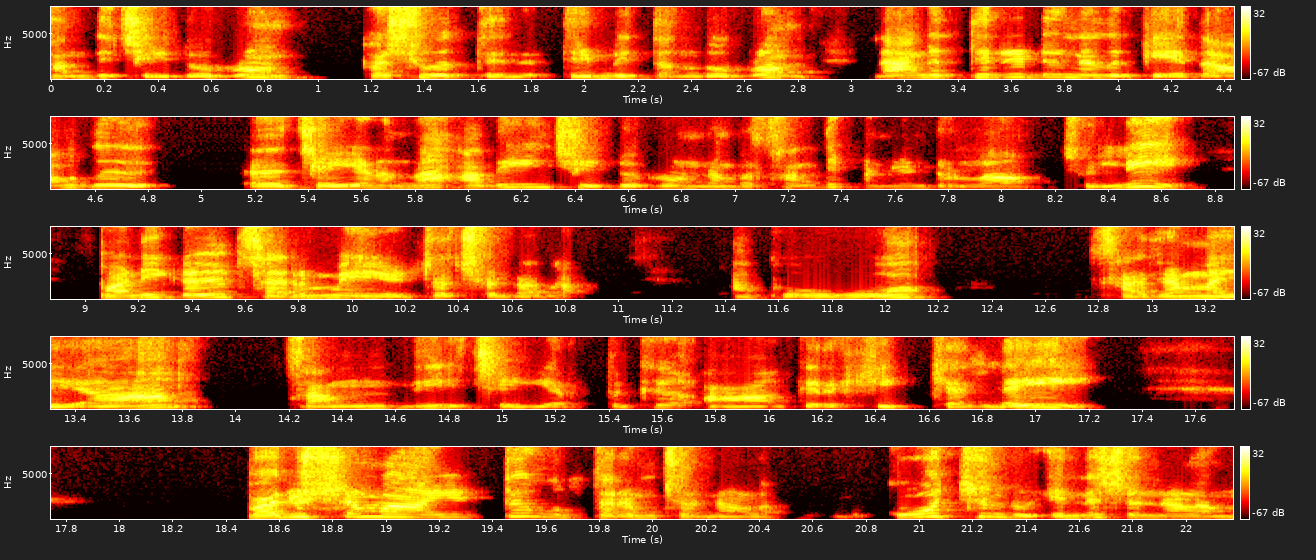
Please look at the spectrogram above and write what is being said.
சந்தி செய்துடுறோம். பசுவை திரும்பி தந்துடுறோம். நாங்க திருடினதுக்கு ஏதாவது செய்யணும்னா அதையும் செய்துடுறோம். நம்ம சந்தி பண்ணிட்டுலாம் சொல்லி பணிகள் சரமையிட்ட சொல்லலாம் அப்போ சரமையா சந்தி செய்யறதுக்கு ஆகிரகிக்கலை. பருஷமாயிட்டு உத்தரம் சொன்னாலாம் கோச்சுண்டு என்ன சொன்னாலாம்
